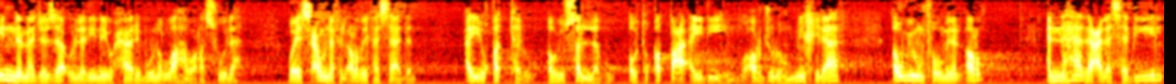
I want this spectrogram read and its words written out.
إنما جزاء الذين يحاربون الله ورسوله ويسعون في الأرض فسادا. أن يقتلوا أو يصلبوا أو تقطع أيديهم وأرجلهم من خلاف أو ينفوا من الأرض أن هذا على سبيل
